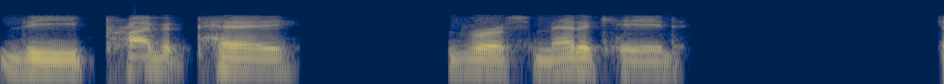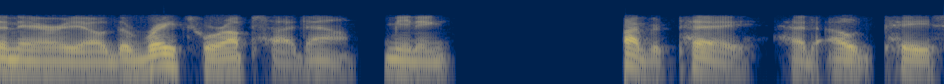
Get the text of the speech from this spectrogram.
the private pay versus Medicaid scenario, the rates were upside down, meaning private pay had outpaced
